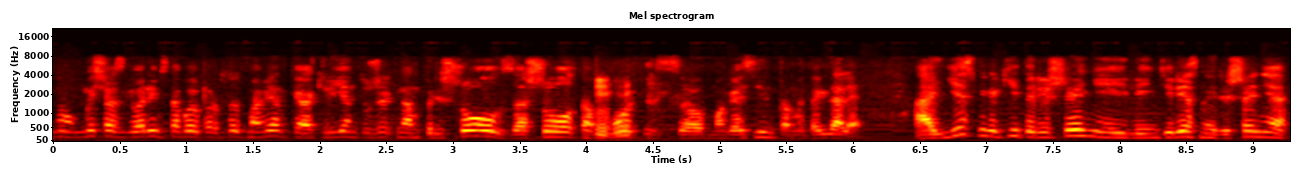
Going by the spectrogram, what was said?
ну мы сейчас говорим с тобой про тот момент, когда клиент уже к нам пришел, зашел там uh-huh. в офис, в магазин там и так далее. А есть ли какие-то решения или интересные решения,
